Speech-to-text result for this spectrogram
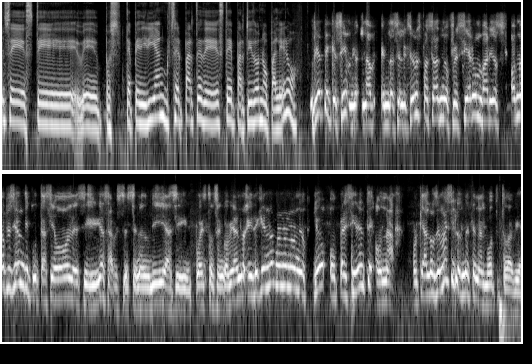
Sí. se, este eh, pues te ser parte de este partido nopalero. Fíjate que sí, la- en las elecciones pasadas me ofrecieron varios, me ofrecieron diputaciones y ya sabes, senadurías y puestos en gobierno. Y dije, no, no, no, no, no, yo o presidente o nada. Porque a los demás sí los meten al bote todavía.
